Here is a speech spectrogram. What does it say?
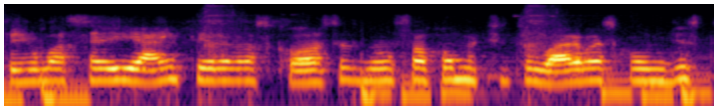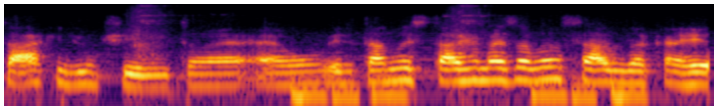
tem uma Série A inteira nas costas, não só como titular, mas como destaque de um time. Então é, é um, ele está no estágio mais avançado da carreira.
